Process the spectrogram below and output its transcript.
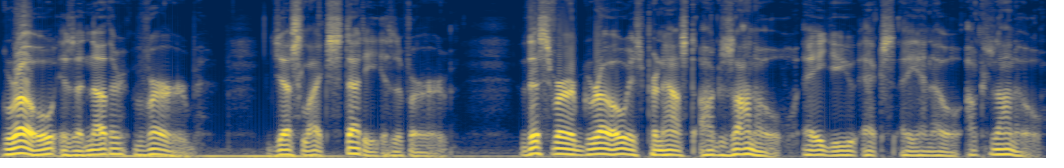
Grow is another verb, just like study is a verb. This verb grow is pronounced auxano, A U X A N O, auxano,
